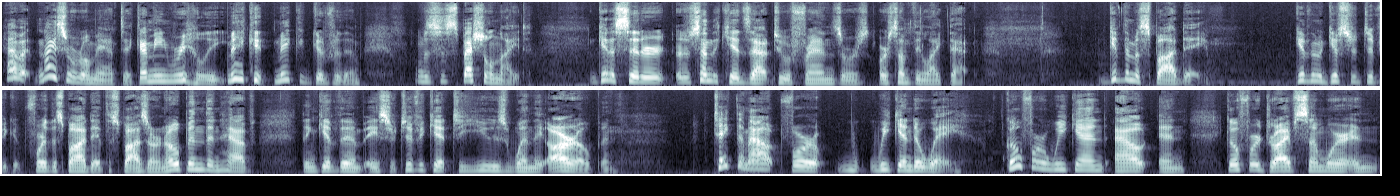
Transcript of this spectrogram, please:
Have it nice and romantic. I mean, really, make it make it good for them. It's a special night. Get a sitter or send the kids out to a friend's or or something like that. Give them a spa day. Give them a gift certificate for the spa day. If the spas aren't open, then have then give them a certificate to use when they are open take them out for a weekend away. Go for a weekend out and go for a drive somewhere and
